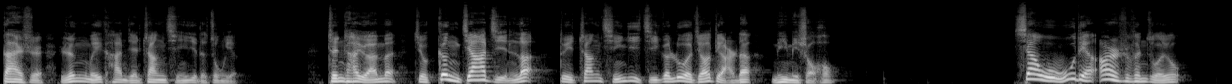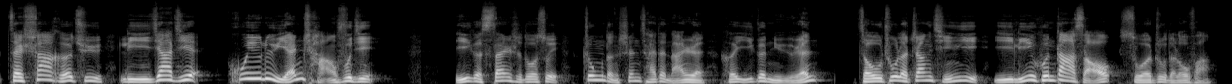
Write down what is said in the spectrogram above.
但是仍没看见张琴义的踪影。侦查员们就更加紧了对张琴义几个落脚点的秘密守候。下午五点二十分左右，在沙河区李家街灰绿盐厂附近，一个三十多岁、中等身材的男人和一个女人走出了张琴义以离婚大嫂所住的楼房。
